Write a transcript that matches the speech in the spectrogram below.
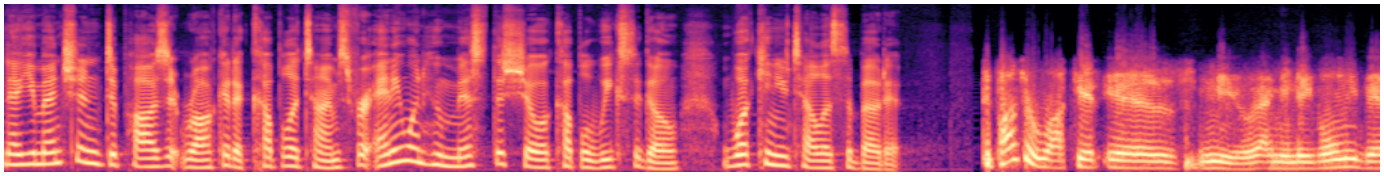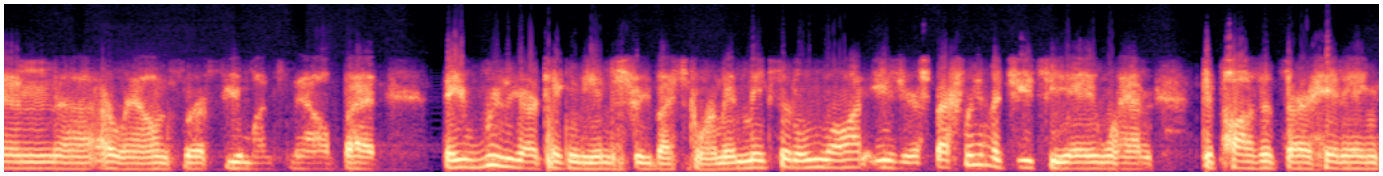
now, you mentioned Deposit Rocket a couple of times. For anyone who missed the show a couple of weeks ago, what can you tell us about it? Deposit Rocket is new. I mean, they've only been uh, around for a few months now, but they really are taking the industry by storm. It makes it a lot easier, especially in the GTA when deposits are hitting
